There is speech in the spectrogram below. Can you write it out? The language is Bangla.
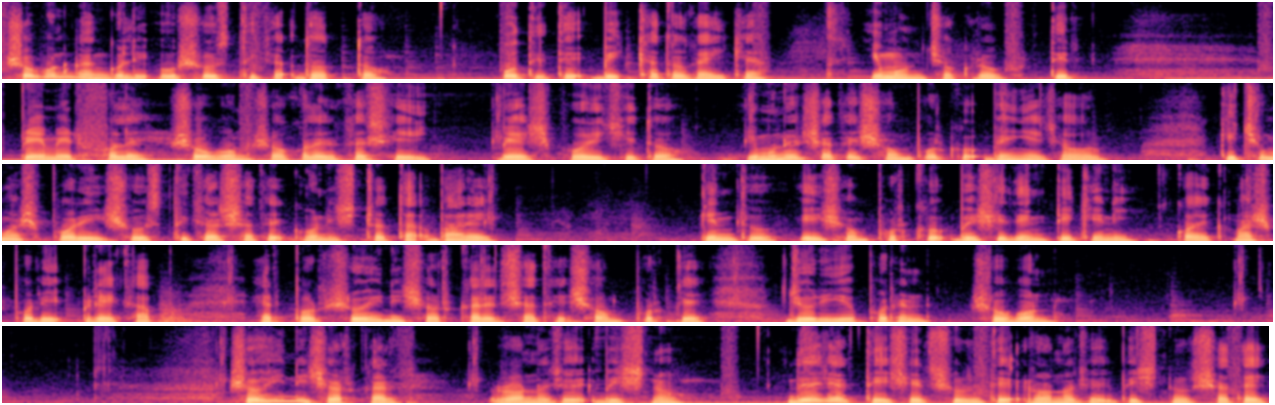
শোভন গাঙ্গুলি ও স্বস্তিকা দত্ত, অতীতে বিখ্যাত গায়িকা ইমন চক্রবর্তীর প্রেমের ফলে শোভন সকলের কাছেই বেশ পরিচিত। ইমনের সাথে সম্পর্ক ভেঙে যাওয়ার কিছু মাস পরেই স্বস্তিকার সাথে ঘনিষ্ঠতা বাড়ে। কিন্তু এই সম্পর্ক বেশি দিন টিকেনি। কয়েক মাস পরেই ব্রেকআপ এরপর সৈনী সরকারের সাথে সম্পর্কে জড়িয়ে পড়েন শোভন। সোহিনী সরকার রণজয় বিষ্ণু। দু হাজার তেইশের শুরুতে রণজয় বিষ্ণুর সাথে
